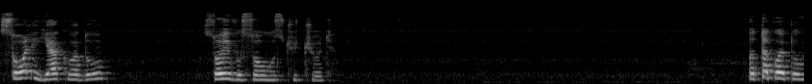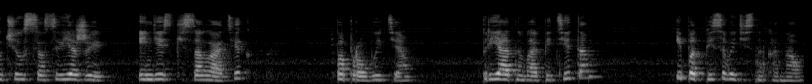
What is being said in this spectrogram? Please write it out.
соли я кладу соевый соус чуть-чуть. Вот такой получился свежий индийский салатик. Попробуйте. Приятного аппетита и подписывайтесь на канал.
